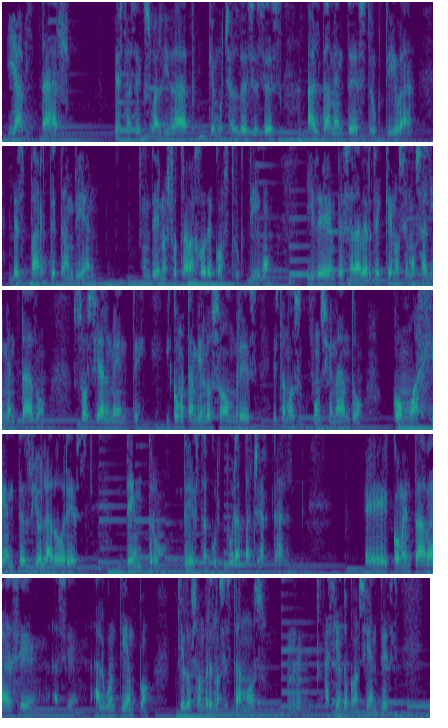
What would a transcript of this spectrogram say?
y habitar esta sexualidad que muchas veces es altamente destructiva es parte también de nuestro trabajo de constructivo y de empezar a ver de qué nos hemos alimentado socialmente y como también los hombres estamos funcionando como agentes violadores dentro de esta cultura patriarcal. Eh, comentaba hace, hace algún tiempo que los hombres nos estamos haciendo conscientes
